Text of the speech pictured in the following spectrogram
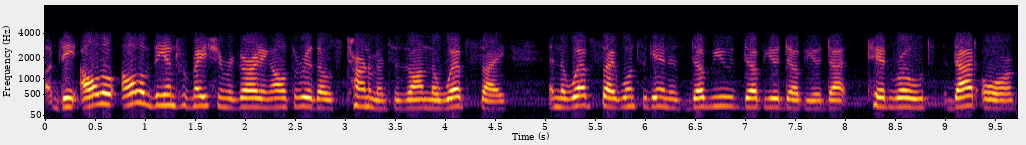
Uh, the all of, all of the information regarding all three of those tournaments is on the website, and the website once again is www.tedrhodes.org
